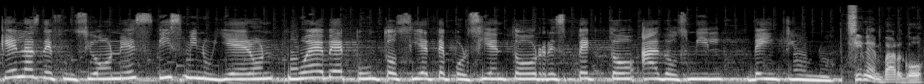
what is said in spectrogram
que las defunciones disminuyeron 9.7% respecto a 2021. Sin embargo,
